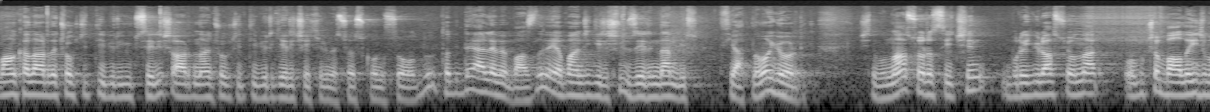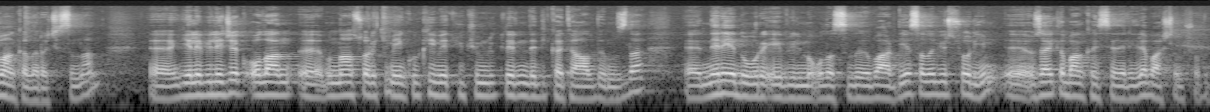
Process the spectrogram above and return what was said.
Bankalarda çok ciddi bir yükseliş ardından çok ciddi bir geri çekilme söz konusu oldu. Tabii değerleme bazlı ve yabancı girişi üzerinden bir fiyatlama gördük. Şimdi bundan sonrası için bu regülasyonlar oldukça bağlayıcı bankalar açısından. Ee, Gelebilecek olan e, bundan sonraki menkul kıymet yükümlülüklerini de dikkate aldığımızda nereye doğru evrilme olasılığı var diye sana bir sorayım. Ee, Özellikle banka hisseleriyle başlamış olayım.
